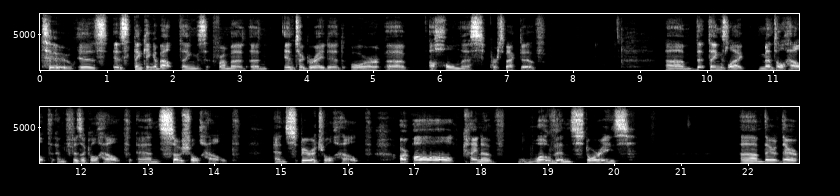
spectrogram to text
too is is thinking about things from a, an integrated or a, a wholeness perspective. Um, that things like mental health and physical health and social health and spiritual health are all kind of woven stories. Um, they're they're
